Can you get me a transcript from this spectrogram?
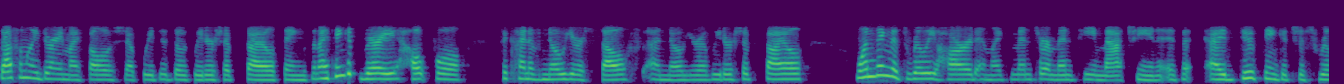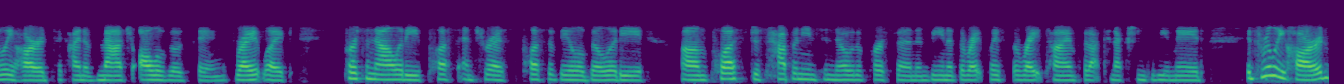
definitely during my fellowship we did those leadership style things, and I think it's very helpful to kind of know yourself and know your leadership style one thing that's really hard and like mentor mentee matching is I do think it's just really hard to kind of match all of those things, right? Like personality plus interest plus availability um, plus just happening to know the person and being at the right place at the right time for that connection to be made. It's really hard.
